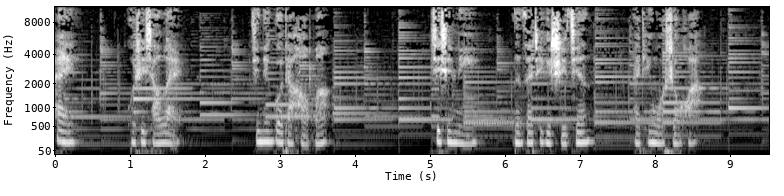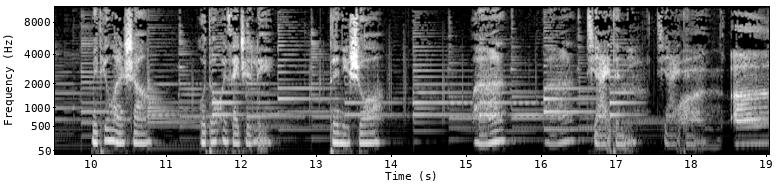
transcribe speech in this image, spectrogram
嗨，我是小磊，今天过得好吗？谢谢你能在这个时间来听我说话。每天晚上，我都会在这里对你说晚安，晚安，亲爱的你，亲爱的你。晚安，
